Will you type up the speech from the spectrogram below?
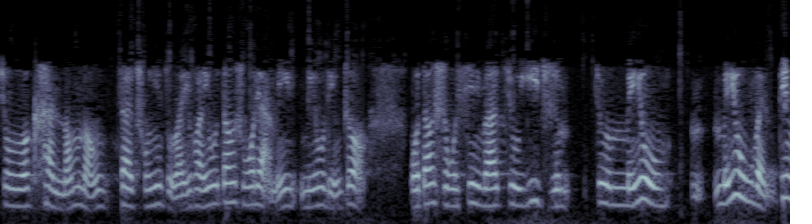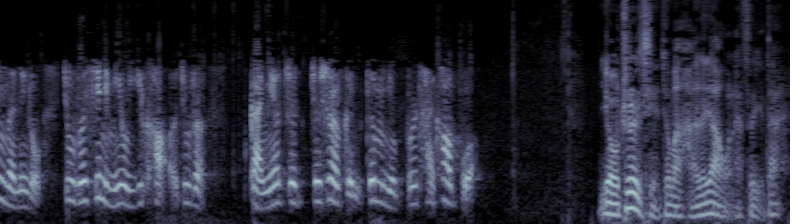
就是说看能不能再重新走到一块儿，因为当时我俩没没有领证，我当时我心里边就一直就是没有没有稳定的那种，就是说心里没有依靠，就是感觉这这事儿根根本就不是太靠谱。有志气就把孩子要过来自己带，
